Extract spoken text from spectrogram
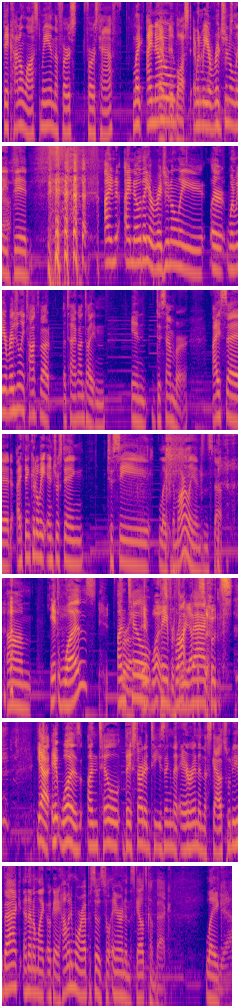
They kind of lost me in the first first half. Like I know it lost when we everyone in the first originally did. I I know they originally or when we originally talked about Attack on Titan in December, I said I think it'll be interesting to see like the Marleyans and stuff. Um, it was For a- Until it was they brought back-. Yeah, it was until they started teasing that Eren and the Scouts would be back, and then I'm like, okay, how many more episodes till Eren and the Scouts come back? Like, yeah.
